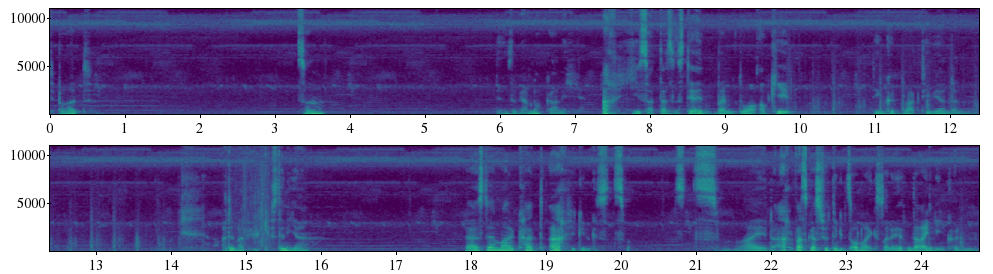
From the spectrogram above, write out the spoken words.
Tipperat. So. Der Insel, wir haben noch gar nicht. Ach, Jesat, das ist der hinten beim Door. Okay. Den könnten wir aktivieren dann. Warte mal, wie viel gibt es denn hier? Da ist der mal Cut. Ach, hier gibt es zwei. zwei. Ach, Vaskas Hütte gibt es auch noch extra. Wir hätten da reingehen können.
